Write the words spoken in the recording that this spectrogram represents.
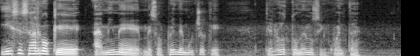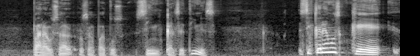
Y eso es algo que a mí me, sorprende mucho que, que no lo tomemos en cuenta para usar los zapatos sin calcetines. Si queremos que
